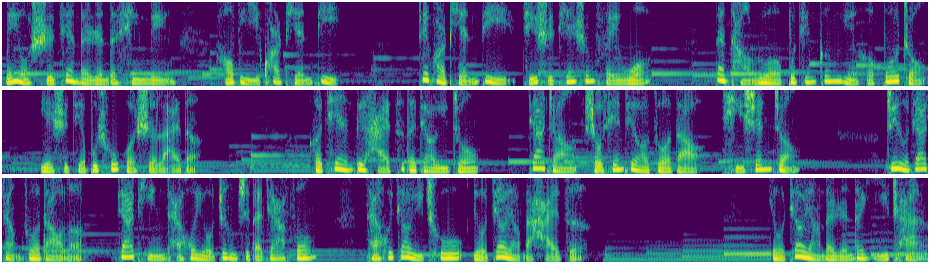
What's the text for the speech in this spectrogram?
没有实践的人的心灵，好比一块田地。这块田地即使天生肥沃，但倘若不经耕耘和播种，也是结不出果实来的。可见，对孩子的教育中，家长首先就要做到其身正。只有家长做到了。”家庭才会有正直的家风，才会教育出有教养的孩子。有教养的人的遗产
